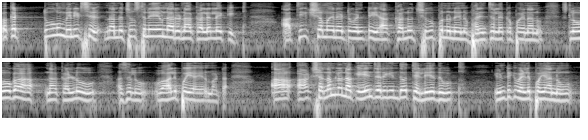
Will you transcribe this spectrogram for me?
ఒక టూ మినిట్స్ నన్ను చూస్తూనే ఉన్నారు నా కళ్ళలోకి ఆ తీక్షమైనటువంటి ఆ కను చూపును నేను భరించలేకపోయినాను. స్లోగా నా కళ్ళు అసలు వాలిపోయాయి అనమాట ఆ క్షణంలో నాకు ఏం జరిగిందో తెలియదు. ఇంటికి వెళ్ళిపోయాను.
